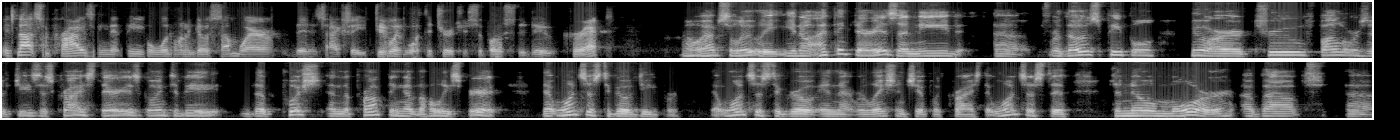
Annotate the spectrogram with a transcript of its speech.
it's not surprising that people would want to go somewhere that is actually doing what the church is supposed to do. Correct? Oh, absolutely. You know, I think there is a need uh, for those people who are true followers of Jesus Christ. There is going to be the push and the prompting of the Holy Spirit that wants us to go deeper, that wants us to grow in that relationship with Christ, that wants us to to know more about uh,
